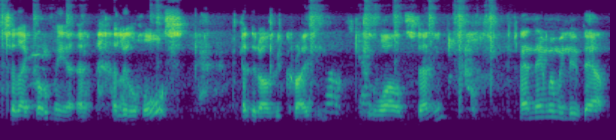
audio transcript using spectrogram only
so they called me a, a little horse, that I was a bit crazy, wild stallion. And then when we lived out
